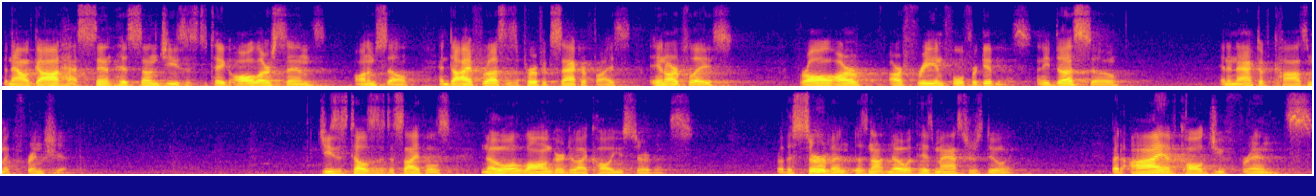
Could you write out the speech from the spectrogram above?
But now God has sent his son Jesus to take all our sins on himself and die for us as a perfect sacrifice in our place for all our, our free and full forgiveness. And he does so in an act of cosmic friendship. Jesus tells his disciples, No longer do I call you servants, for the servant does not know what his master is doing. But I have called you friends.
